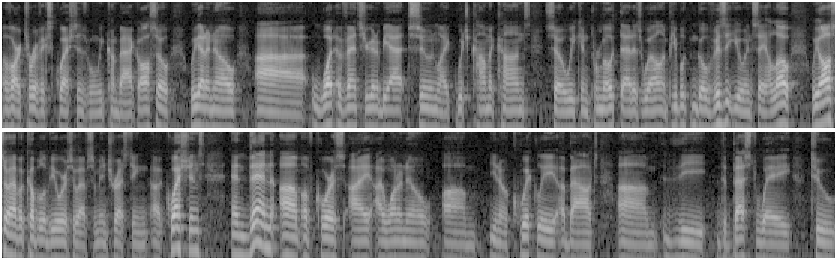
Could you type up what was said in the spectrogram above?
of our terrifics questions when we come back. Also, we got to know uh, what events you're going to be at soon, like which Comic Cons, so we can promote that as well, and people can go visit you and say hello. We also have a couple of viewers who have some interesting uh, questions. And then, um, of course, I, I want to know, um, you know, quickly about um, the the best way to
